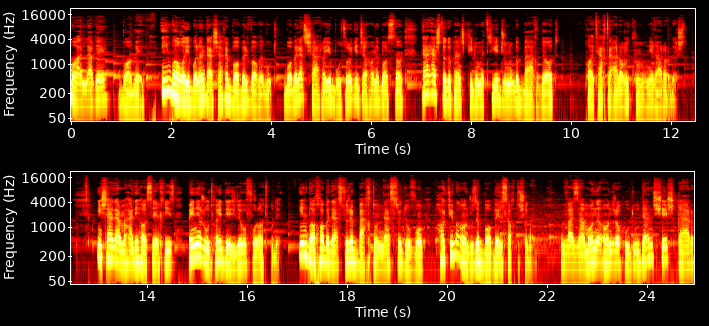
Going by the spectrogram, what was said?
معلق بابل. این باغای بلند در شهر بابل واقع بود. بابل از شهرهای بزرگ جهان باستان در 85 کیلومتری جنوب بغداد پایتخت عراق کنونی قرار داشت. این شهر در محلی حاصلخیز بین رودهای دجله و فرات بوده. این باغها به دستور بخت و نصر دوم حاکم آن روز بابل ساخته شدند. و زمان آن را حدوداً شش قرن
